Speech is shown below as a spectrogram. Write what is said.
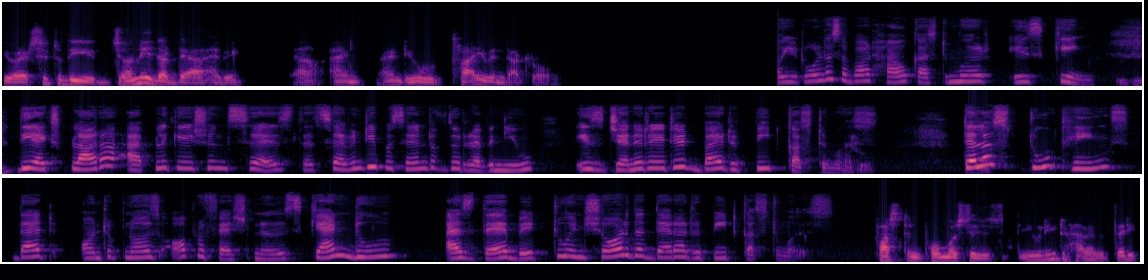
you are asset to the journey that they are having and and you thrive in that role you told us about how customer is king. Mm-hmm. The Explara application says that 70% of the revenue is generated by repeat customers. True. Tell us two things that entrepreneurs or professionals can do as their bit to ensure that there are repeat customers. First and foremost is you need to have a very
